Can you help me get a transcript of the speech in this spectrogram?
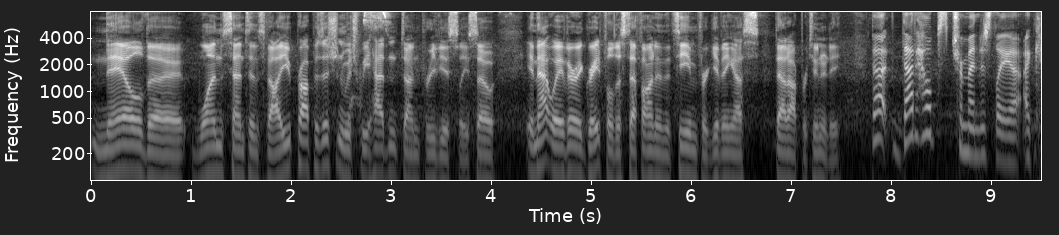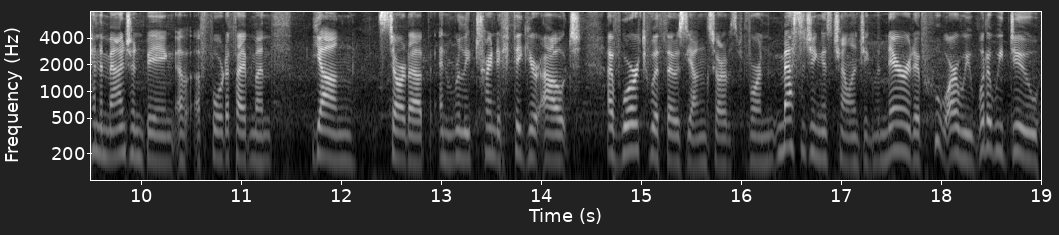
nail the one sentence value proposition, which yes. we hadn't done previously. So in that way, very grateful to Stefan and the team for giving us that opportunity. That that helps tremendously. I can imagine being a, a four to five month young startup and really trying to figure out i've worked with those young startups before and messaging is challenging the narrative who are we what do we do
